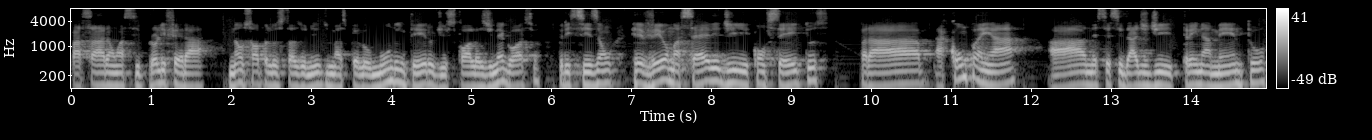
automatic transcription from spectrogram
passaram a se proliferar não só pelos Estados Unidos, mas pelo mundo inteiro de escolas de negócio, precisam rever uma série de conceitos para acompanhar a necessidade de treinamento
